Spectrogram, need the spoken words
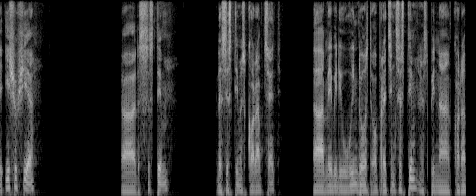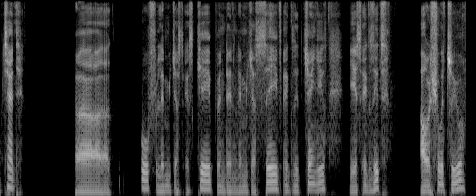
The issue here uh the system the system is corrupted. Uh maybe the windows the operating system has been uh, corrupted. Uh proof let me just escape and then let me just save exit changes. Yes exit. I'll show it to you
